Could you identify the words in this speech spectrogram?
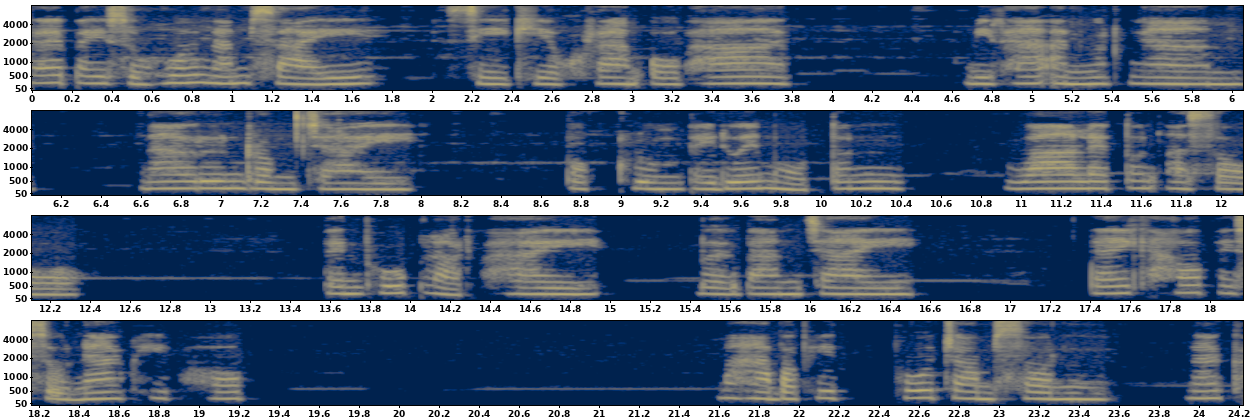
ได้ไปสู่ห้วงน้ำใส สีเขียวครามโอภาส มีท่าอันงดงาม น่ารื่นรมใจ ปกคลุมไปด้วยหมู่ต้นว่าและต้นอโศก เป็นผู้ปลอดภัย เบิกบานใจ ได้เข้าไปสู่นาคพิภพ มหาบพิตรผู้จอมสนนาค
